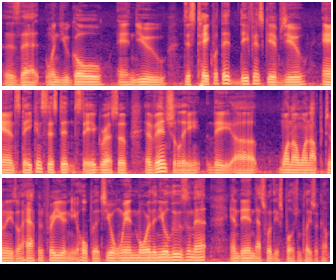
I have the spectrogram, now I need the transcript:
is that when you go and you just take what the defense gives you and stay consistent and stay aggressive, eventually the uh, one-on-one opportunities will happen for you, and you hope that you'll win more than you'll lose in that, and then that's where the explosion plays will come.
